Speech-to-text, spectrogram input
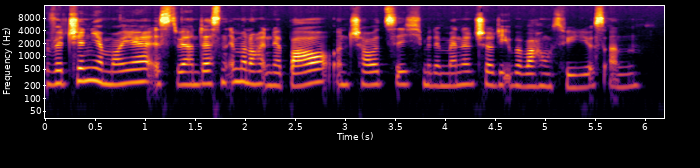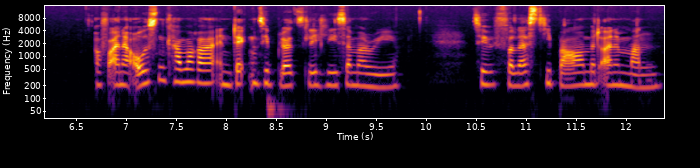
Virginia Moyer ist währenddessen immer noch in der Bar und schaut sich mit dem Manager die Überwachungsvideos an. Auf einer Außenkamera entdecken sie plötzlich Lisa Marie. Sie verlässt die Bar mit einem Mann.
